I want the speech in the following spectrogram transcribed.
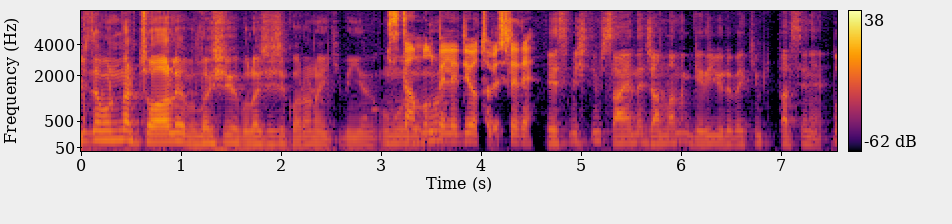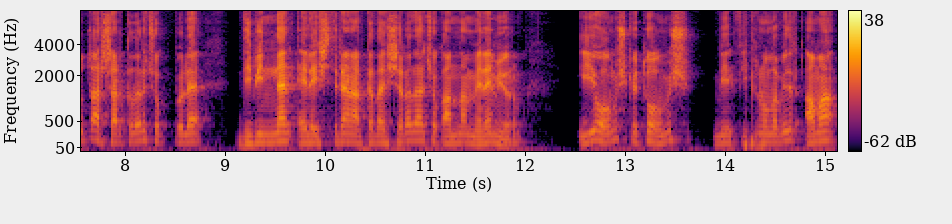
işte bunlar çoğalıyor, bulaşıyor. Bulaşıcı korona 2020. Umudumu İstanbul Belediye Otobüsleri. Kesmiştim sayende canlandım geri yürü be kim tutar seni. Bu tarz şarkıları çok böyle dibinden eleştiren arkadaşlara da çok anlam veremiyorum. İyi olmuş kötü olmuş bir fikrin olabilir ama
